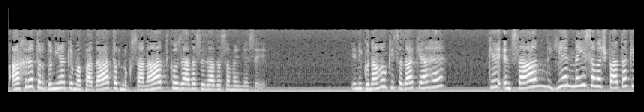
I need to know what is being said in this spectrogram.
آخرت اور دنیا کے مفادات اور نقصانات کو زیادہ سے زیادہ سمجھنے سے۔ یعنی گناہوں کی سزا کیا ہے کہ انسان یہ نہیں سمجھ پاتا کہ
